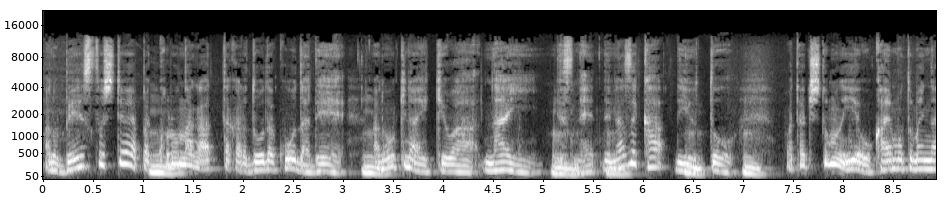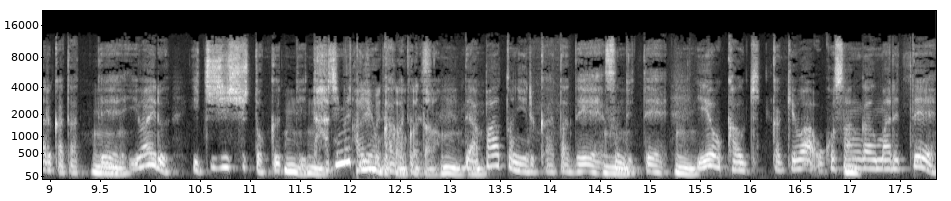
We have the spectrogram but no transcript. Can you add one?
あのベースとしてはやっぱりコロナがあったからどうだこうだで、うん、あの大きな影響はないですね。うん、でなぜかでいうと、私どもの家をお買い求めになる方って、いわゆる一時取得って言って初めて家を買う方。です。で、アパートにいる方で住んでて、家を買うきっかけはお子さんが生まれて、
